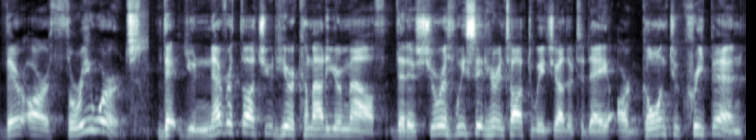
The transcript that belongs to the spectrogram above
there are three words that you never thought you'd hear come out of your mouth that, as sure as we sit here and talk to each other today, are going to creep in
